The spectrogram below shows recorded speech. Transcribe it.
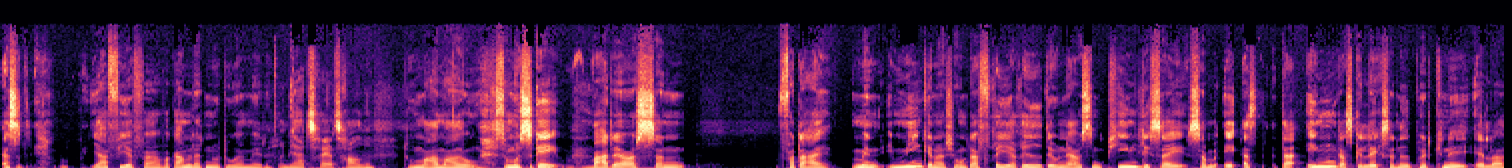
altså, jeg er 44. Hvor gammel er du nu, du er med det? Jeg er 33. Du er meget, meget ung. Så måske var det også sådan for dig. Men i min generation, der er frieriet, det er jo nærmest en pinlig sag. Som, altså, der er ingen, der skal lægge sig ned på et knæ, eller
